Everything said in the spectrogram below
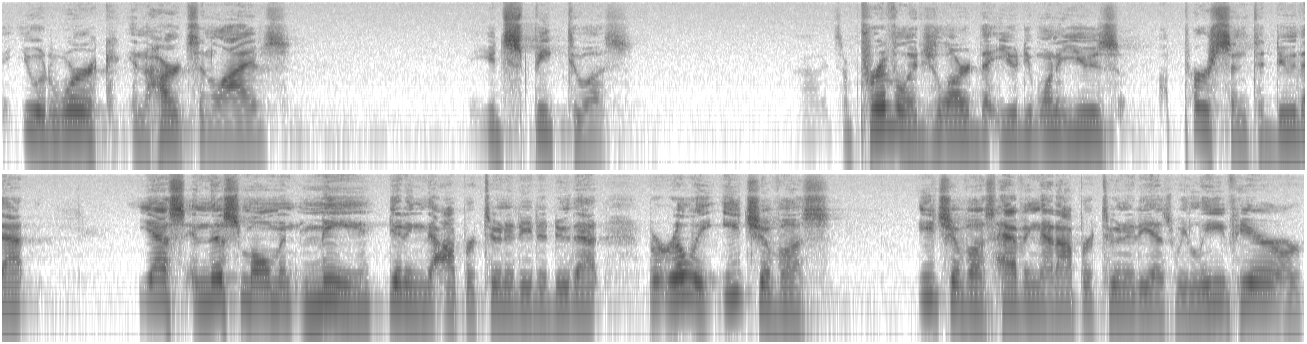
that you would work in hearts and lives, that you'd speak to us. Uh, it's a privilege, Lord, that you'd want to use a person to do that. Yes, in this moment, me getting the opportunity to do that, but really each of us, each of us having that opportunity as we leave here or,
